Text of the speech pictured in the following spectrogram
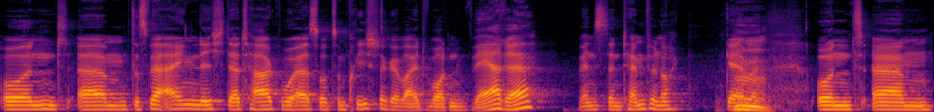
Und ähm, das wäre eigentlich der Tag, wo er so zum Priester geweiht worden wäre, wenn es den Tempel noch gäbe. Mhm. Und ähm,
